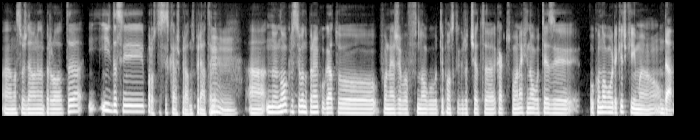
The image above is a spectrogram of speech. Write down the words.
наслаждаване на природата и, и да си просто да си изкараш приятно с приятели. М. А, но е много красиво, например, когато, понеже в много от японските градчета, както споменах и много тези, около много рекички има Да.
